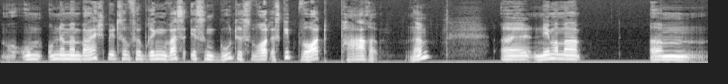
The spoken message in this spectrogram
um, um da mal ein Beispiel zu verbringen, was ist ein gutes Wort? Es gibt Wortpaare. Ne? Äh, nehmen wir mal, ähm,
